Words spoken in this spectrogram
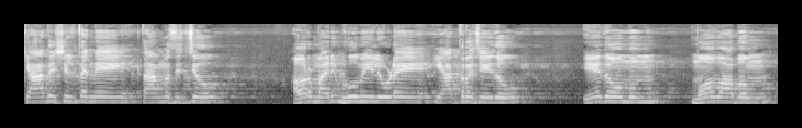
ക്യാദശിൽ തന്നെ താമസിച്ചു. അവർ മരുഭൂമിയിലൂടെ യാത്ര ചെയ്തു. ഏതോമും മോവാബും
